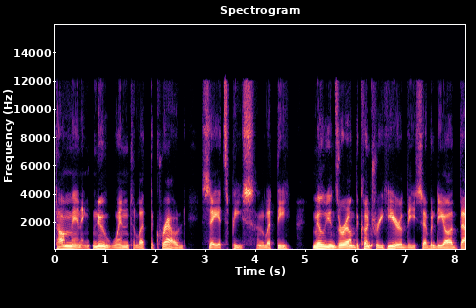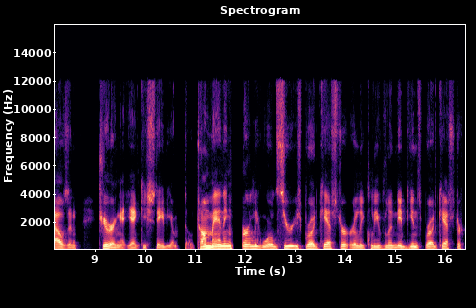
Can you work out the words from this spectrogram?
Tom Manning knew when to let the crowd say its piece and let the millions around the country hear the 70 odd thousand cheering at Yankee Stadium. So Tom Manning, early World Series broadcaster, early Cleveland Indians broadcaster,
